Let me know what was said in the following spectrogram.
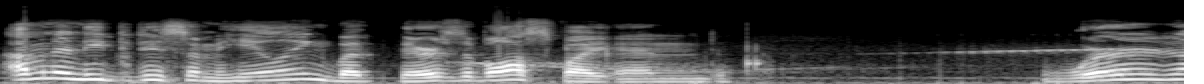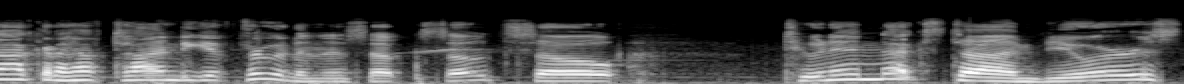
I'm going to need to do some healing, but there's the boss fight, and we're not going to have time to get through it in this episode, so tune in next time, viewers,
